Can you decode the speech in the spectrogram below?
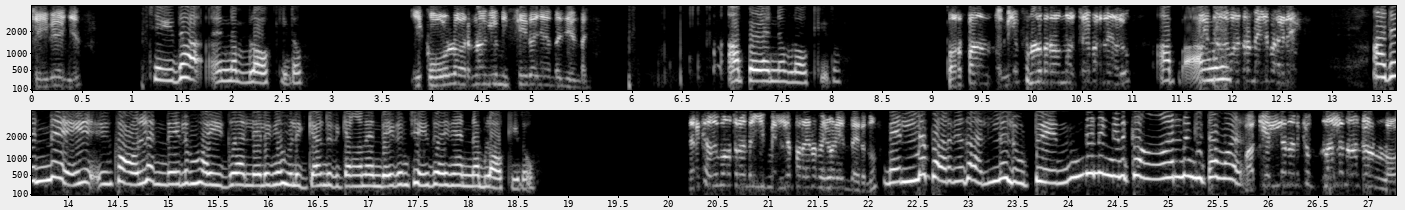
ചെയ്തു ചെയ്ത എന്നെ ബ്ലോക്ക് ചെയ്തു. ഈ കോളിൽ ഒരെണ്ണമെങ്കിലും മിസ് ചെയ്താൽ ഞാൻ എന്താ ചെയ്യണ്ടേ? അപ്പോഴെന്നെ ബ്ലോക്ക് ചെയ്തു. നീ ഫുള്ള് പറയണേ? അതന്നെ ഈ ഈ കോളിൽ എന്തേലും വൈകുക അല്ലെങ്കിൽ ഞാൻ വിളിക്കാണ്ടിരിക്കുക അങ്ങനെ എന്തേലും ചെയ്തു കഴിഞ്ഞാൽ എന്നെ ബ്ലോക്ക് ചെയ്തു? നിനക്ക് അത് മാത്രമല്ല ഈ മെല്ലെ പറയുന്ന പരിപാടി എന്തായിരുന്നു? മെല്ലെ പറഞ്ഞത് അല്ല ലുട്ടു എന്തിനിങ്ങനെ കാരണം കിട്ടാൻ വേ- ബാക്കി എല്ലാം നിനക്ക് നല്ല നാക്കാണല്ലോ.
